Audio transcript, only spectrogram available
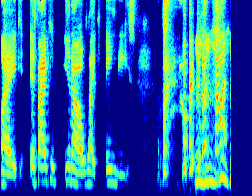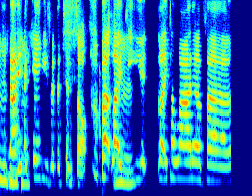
Like if I could, you know, like 80s. or just not, not even 80s with the tinsel, but like Mhm. y- like a lot of uh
